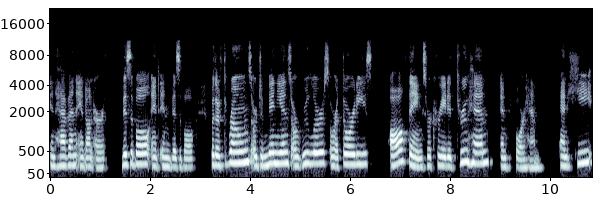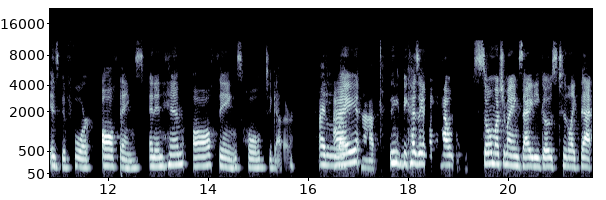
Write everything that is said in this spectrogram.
in heaven and on earth visible and invisible whether thrones or dominions or rulers or authorities all things were created through him and for him. And he is before all things. And in him, all things hold together. I love I, that. Because of how so much of my anxiety goes to like that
